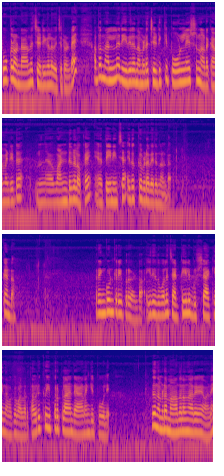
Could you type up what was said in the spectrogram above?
പൂക്കളുണ്ടാകുന്ന ചെടികൾ വെച്ചിട്ടുണ്ട്. അപ്പം നല്ല രീതിയിൽ നമ്മുടെ ചെടിക്ക് പോളിനേഷൻ നടക്കാൻ വേണ്ടിയിട്ട് വണ്ടുകളൊക്കെ തേനീച്ച ഇതൊക്കെ ഇവിടെ വരുന്നുണ്ട്. കണ്ടോ? റിങ്കൂൺ ക്രീപ്പർ കണ്ടോ? ഇത് ഇതുപോലെ ചട്ടിയിൽ ബുഷാക്കി നമുക്ക് വളർത്താം. ഒരു ക്രീപ്പർ പ്ലാന്റ് ആണെങ്കിൽ പോലെ. ഇത് നമ്മുടെ മാതളം നാരകമാണ്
